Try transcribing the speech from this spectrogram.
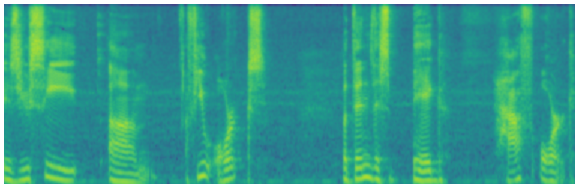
is you see um, a few orcs, but then this big half orc,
